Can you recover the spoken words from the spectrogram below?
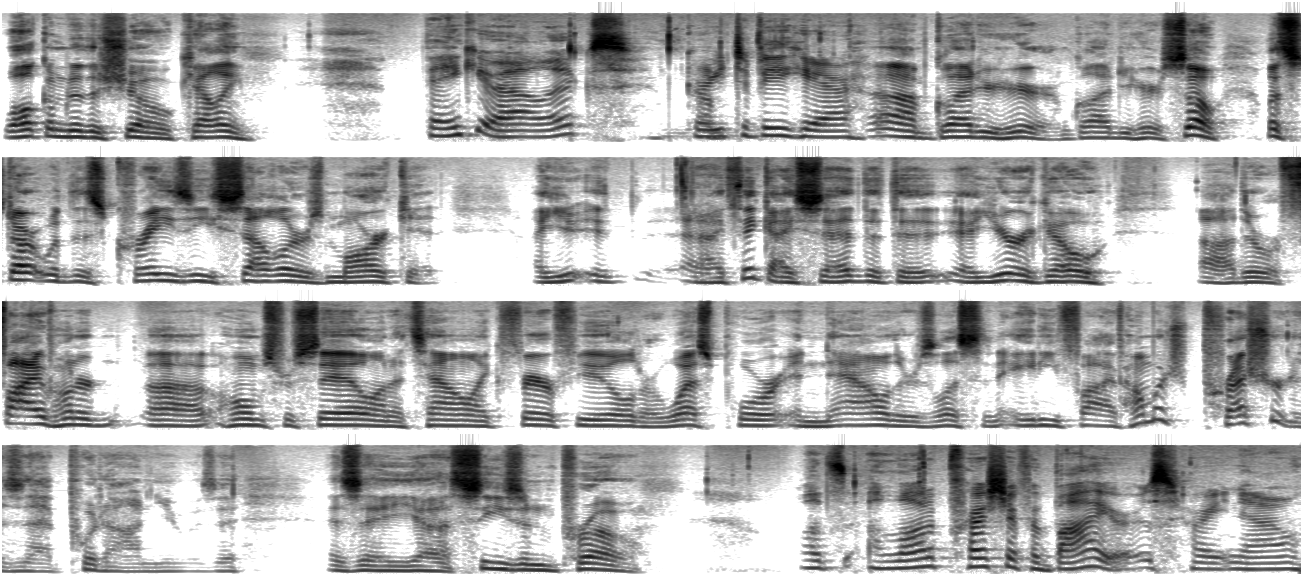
Welcome to the show, Kelly. Thank you, Alex. Great I'm, to be here. I'm glad you're here. I'm glad you're here. So let's start with this crazy seller's market. and I think I said that the, a year ago, uh, there were 500 uh, homes for sale in a town like Fairfield or Westport, and now there's less than 85. How much pressure does that put on you as a as a uh, seasoned pro? Well, it's a lot of pressure for buyers right now.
